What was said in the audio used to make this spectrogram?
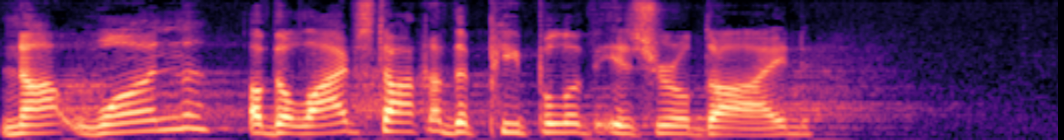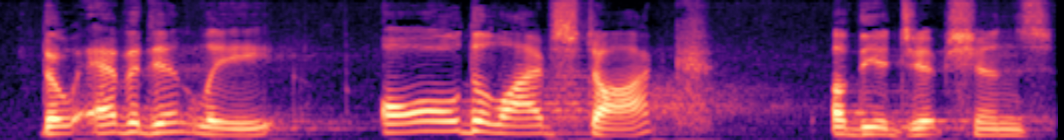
not one of the livestock of the people of Israel died, though evidently all the livestock of the Egyptians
